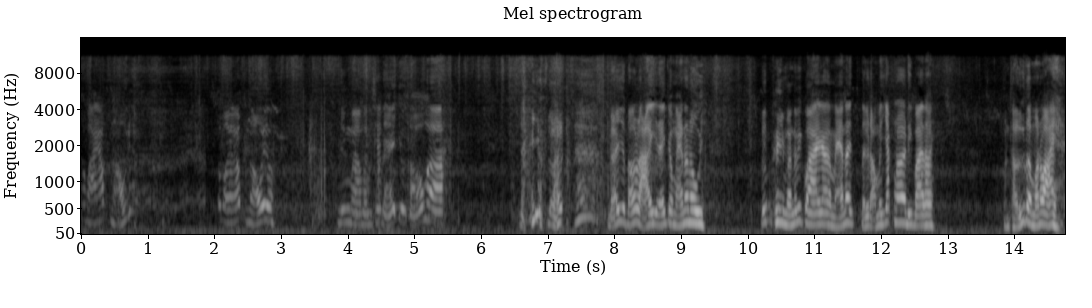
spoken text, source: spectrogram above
nó bay ốc nổi nó bay ốc nổi luôn nhưng mà mình sẽ để vô tổ à, để vô tổ để vô tổ lại để cho mẹ nó nuôi. Đến khi mà nó biết bay ra mẹ nó tự động nó dắt nó đi bay thôi. Mình thử thôi mà nó bay.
